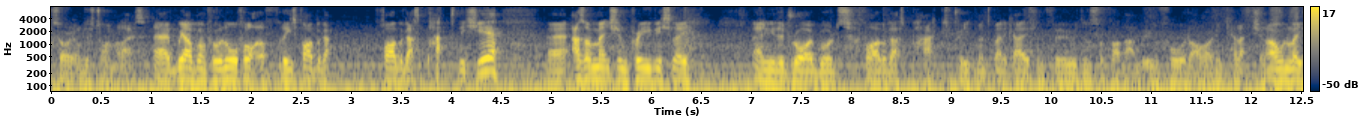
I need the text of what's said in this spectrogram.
sorry i'm just trying my lights uh, we have gone through an awful lot of these fiberglass fiberglass packs this year uh, as I've mentioned previously any of the dry goods, fiberglass packs, treatments, medication, foods and stuff like that moving forward are only collection only.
